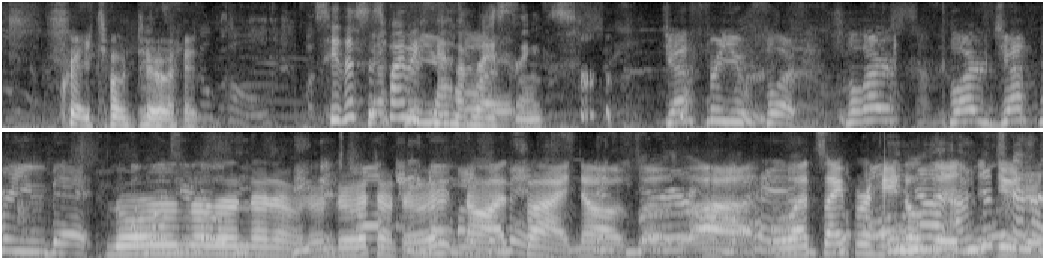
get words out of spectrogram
Wait, don't do it. See, this is why we can't have nice things. Just for you, Flurp. Flurp, Flurp, just for you, man. I No, want no, no, no, no, don't do it, don't do it. No, it's fine. No, This but, murder uh, on my hands. let Cypher Oh, handle You know, the, I'm just gonna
